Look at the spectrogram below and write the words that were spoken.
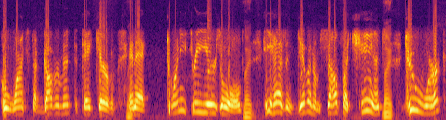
who wants the government to take care of him. And at 23 years old, Right. he hasn't given himself a chance right. to work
